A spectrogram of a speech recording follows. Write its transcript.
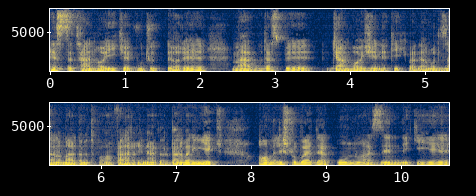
حس تنهایی که وجود داره مربوط است به جنبه ژنتیک و در مورد زن و مردم اتفاقا فرقی نداره. بنابراین یک عاملش رو باید در اون نوع از زندگی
